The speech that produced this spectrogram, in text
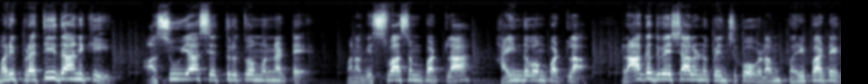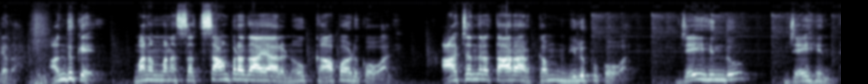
మరి ప్రతి దానికి అసూయ శత్రుత్వం ఉన్నట్టే మన విశ్వాసం పట్ల హైందవం పట్ల రాగద్వేషాలను పెంచుకోవడం పరిపాటే కదా? అందుకే మనం మన సత్సాంప్రదాయాలను కాపాడుకోవాలి. ఆచంద్ర తారార్కం నిలుపుకోవాలి. జై హిందూ జై హింద్.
